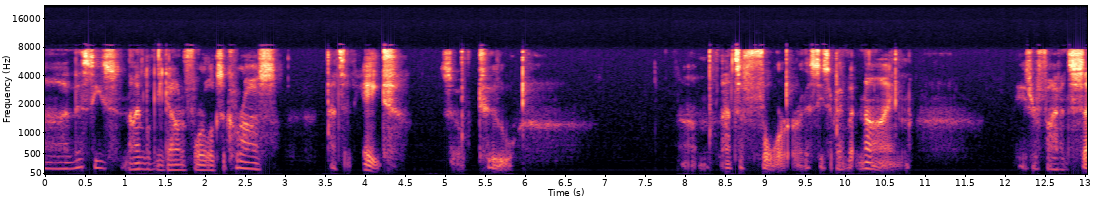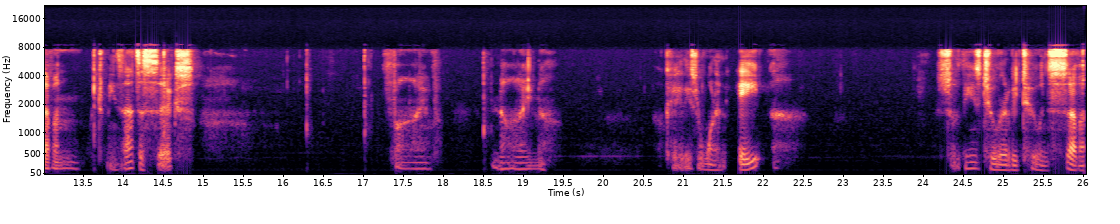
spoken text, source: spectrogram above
Uh, this sees nine looking down, four looks across. That's an eight. So two. Um, that's a four. This sees everything but nine. These are five and seven, which means that's a six. Five, nine, Okay, these are 1 and 8. So these two are going to be 2 and 7.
